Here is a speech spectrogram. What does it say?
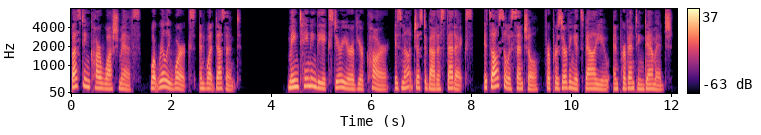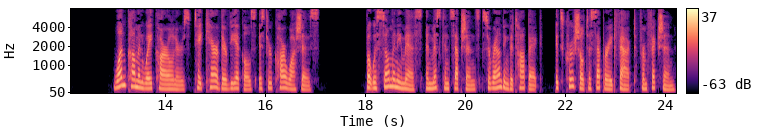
Busting car wash myths, what really works and what doesn't. Maintaining the exterior of your car is not just about aesthetics, it's also essential for preserving its value and preventing damage. One common way car owners take care of their vehicles is through car washes. But with so many myths and misconceptions surrounding the topic, it's crucial to separate fact from fiction.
